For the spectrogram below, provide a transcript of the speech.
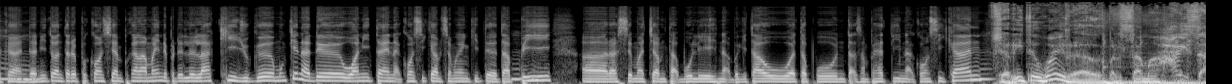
kan dan itu antara perkongsian pengalaman daripada lelaki juga mungkin ada wanita yang nak kongsikan bersama dengan kita tapi uh, rasa macam tak boleh nak bagi tahu ataupun tak sampai hati nak kongsikan Cerita viral bersama Haiza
